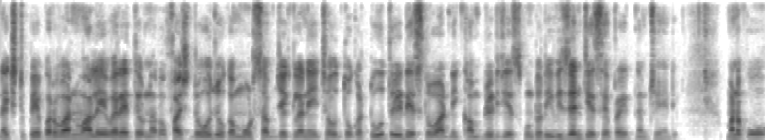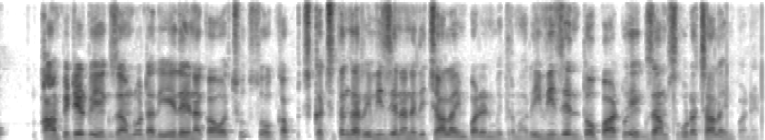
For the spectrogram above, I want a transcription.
నెక్స్ట్ పేపర్ వన్ వాళ్ళు ఎవరైతే ఉన్నారో ఫస్ట్ రోజు ఒక మూడు సబ్జెక్టులని చదువుతూ ఒక టూ త్రీ డేస్లో వాటిని కంప్లీట్ చేసుకుంటూ రివిజన్ చేసే ప్రయత్నం చేయండి. మనకు కాంపిటేటివ్ ఎగ్జామ్లో అది ఏదైనా కావచ్చు. సో కప్- ఖచ్చితంగా రివిజన్ అనేది చాలా ఇంపార్టెంట్ మిత్రమా. రివిజన్తో పాటు ఎగ్జామ్స్ కూడా చాలా ఇంపార్టెంట్.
